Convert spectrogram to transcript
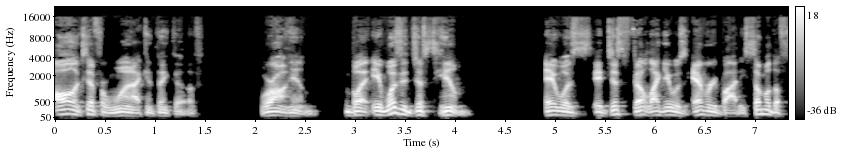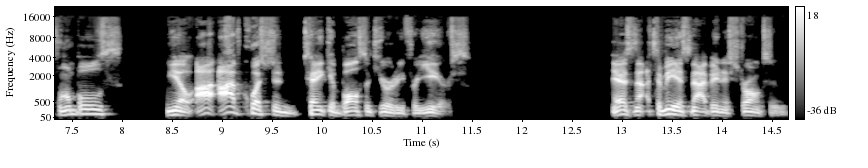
all except for one I can think of, were on him. But it wasn't just him. It was. It just felt like it was everybody. Some of the fumbles, you know, I, I've questioned Tank and ball security for years. It's not to me. It's not been his strong suit.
